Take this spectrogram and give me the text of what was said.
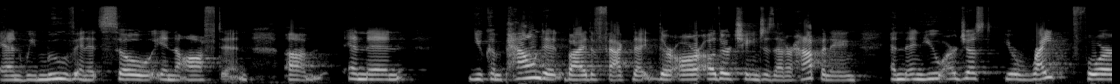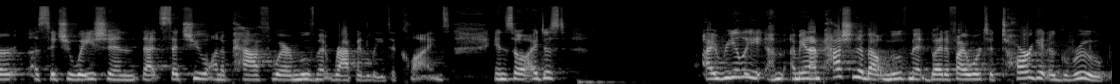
and we move in it so in often. Um, and then you compound it by the fact that there are other changes that are happening and then you are just you're ripe for a situation that sets you on a path where movement rapidly declines and so i just i really i mean i'm passionate about movement but if i were to target a group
